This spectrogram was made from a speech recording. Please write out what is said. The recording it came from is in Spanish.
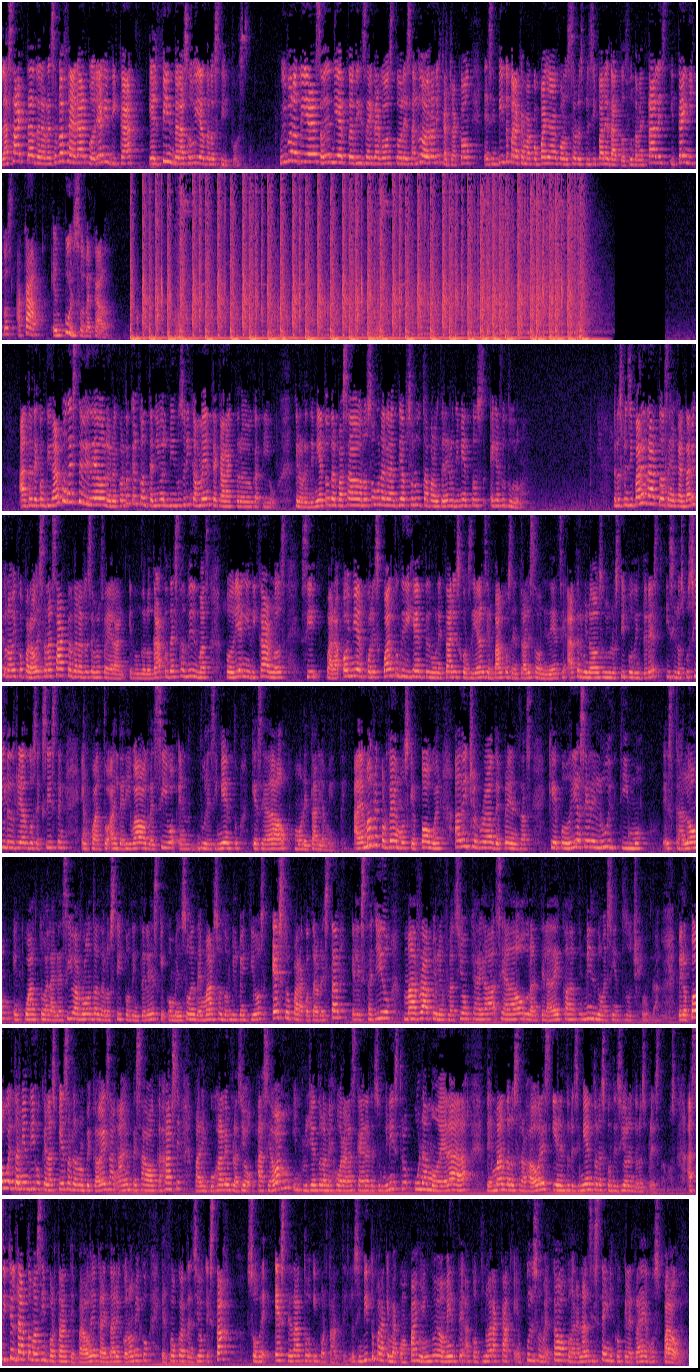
Las actas de la Reserva Federal podrían indicar el fin de las subidas de los tipos. Muy buenos días, hoy es miércoles 16 de agosto, les saluda Verónica Chacón, les invito para que me acompañen a conocer los principales datos fundamentales y técnicos acá en Pulso Mercado. Antes de continuar con este video, les recuerdo que el contenido es únicamente de carácter educativo, que los rendimientos del pasado no son una garantía absoluta para obtener rendimientos en el futuro. De los principales datos en el calendario económico para hoy están las actas de la Reserva Federal, en donde los datos de estas mismas podrían indicarnos si para hoy miércoles cuántos dirigentes monetarios consideran si el Banco Central estadounidense ha terminado de subir los tipos de interés y si los posibles riesgos existen en cuanto al derivado agresivo endurecimiento que se ha dado monetariamente. Además recordemos que Powell ha dicho en ruedas de prensa que podría ser el último escalón en cuanto a la agresiva ronda de los tipos de interés que comenzó desde marzo del 2022, esto para contrarrestar el estallido más rápido de la inflación que se ha dado durante la década de 1980. Pero Powell también dijo que las piezas del rompecabezas han empezado a encajarse para empujar la inflación hacia abajo, incluyendo la mejora de las cadenas de suministro, una moderada demanda a los trabajadores y el endurecimiento de las condiciones de los préstamos. Así que el dato más importante para hoy en el calendario económico, el foco de atención está sobre este dato importante. Los invito para que me acompañen nuevamente a continuar acá en Pulso Mercado con el análisis técnico que le traemos para hoy.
